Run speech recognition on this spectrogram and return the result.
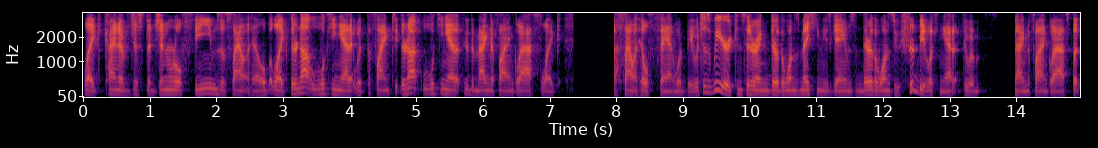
like kind of just the general themes of Silent Hill, but like they're not looking at it with the fine tooth. They're not looking at it through the magnifying glass like a Silent Hill fan would be, which is weird considering they're the ones making these games and they're the ones who should be looking at it through a magnifying glass. But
